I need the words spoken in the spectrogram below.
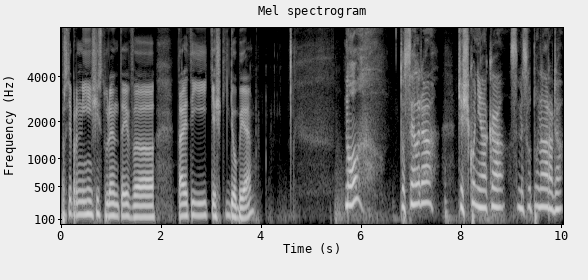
prostě pro nynější studenty v tady té těžké době? No, to se hledá těžko nějaká smysluplná rada.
